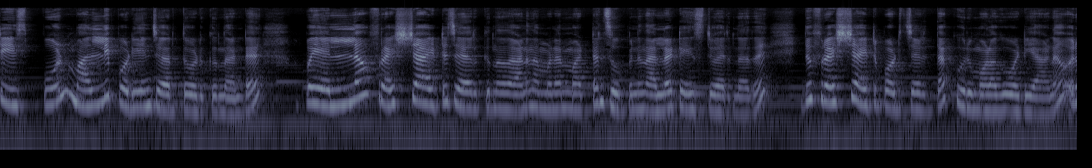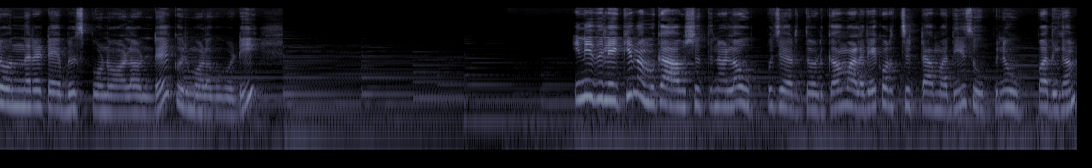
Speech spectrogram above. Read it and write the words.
ടീസ്പൂൺ മല്ലിപ്പൊടിയും ചേർത്ത് കൊടുക്കുന്നുണ്ട്. അപ്പോൾ എല്ലാം ഫ്രഷ് ആയിട്ട് ചേർക്കുന്നതാണ് നമ്മുടെ മട്ടൻ സൂപ്പിന് നല്ല ടേസ്റ്റ് വരുന്നത്. ഇത് ഫ്രഷ് ആയിട്ട് പൊടിച്ചെടുത്ത കുരുമുളക് പൊടിയാണ്. ഒരു ഒന്നര ടേബിൾ സ്പൂണോളം ഉണ്ട് കുരുമുളക് പൊടി. ഇനി ഇതിലേക്ക് നമുക്ക് ആവശ്യത്തിനുള്ള ഉപ്പ് ചേർത്ത് കൊടുക്കാം. വളരെ കുറച്ചിട്ടാൽ മതി. സൂപ്പിന് ഉപ്പ് അധികം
